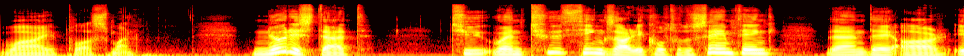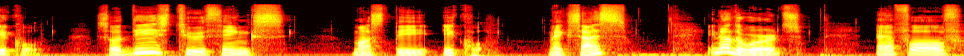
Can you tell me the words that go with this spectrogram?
y plus 1. Notice that two, when two things are equal to the same thing, then they are equal. So these two things must be equal. Make sense? In other words, f of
